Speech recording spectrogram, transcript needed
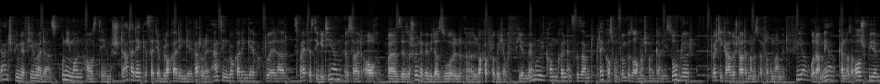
Dann spielen wir viermal das Unimon aus dem Starterdeck. Ist halt der Blocker, den Gelb hat, oder den einzigen Blocker, den Gelb aktuell hat. Zwei fürs Digitieren, ist halt auch äh, sehr, sehr schön, da wir wieder so äh, lockerflockig auf 4 Memory kommen können insgesamt. Playcost von 5 ist auch manchmal gar nicht so blöd. Durch die Kari startet man das öftere mal mit 4 oder mehr, kann das ausspielen.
